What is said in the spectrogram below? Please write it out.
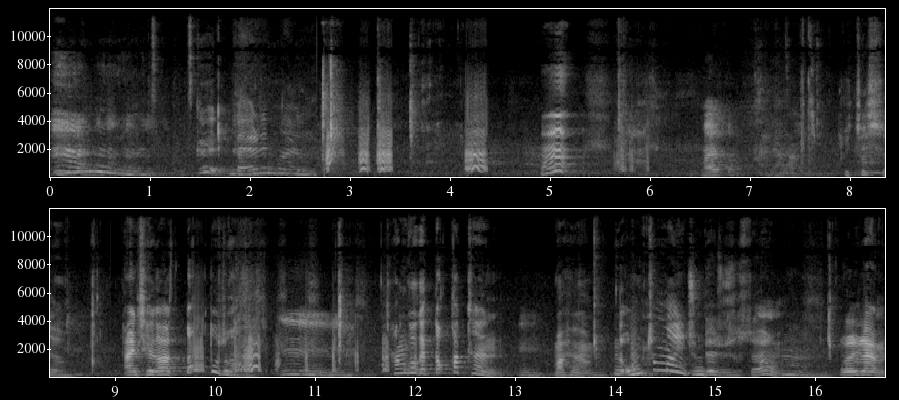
It's good. Very nice. 맛있어? 미쳤어요. 아니 제가 떡도 좋아해요. 음, 한국의 떡 같은 음, 맛이에요. 근데 엄청 많이 준비해 주셨어요. 음. 원래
